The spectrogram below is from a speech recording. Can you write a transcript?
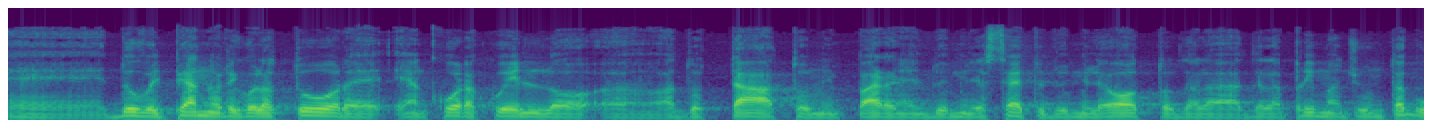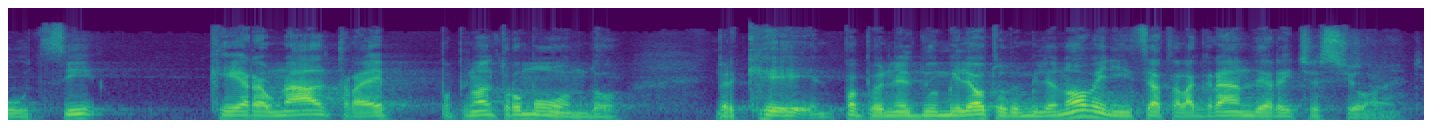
eh, dove il piano regolatore è ancora quello eh, adottato, mi pare nel 2007-2008 dalla, dalla, prima giunta Guzzi, che era un'altra, proprio un altro mondo, perché proprio nel 2008-2009 è iniziata la grande recessione. Certo.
